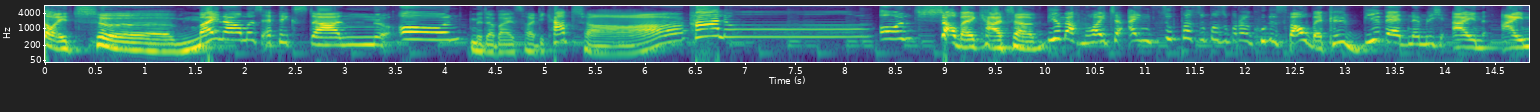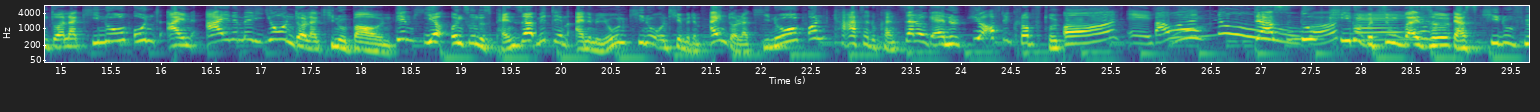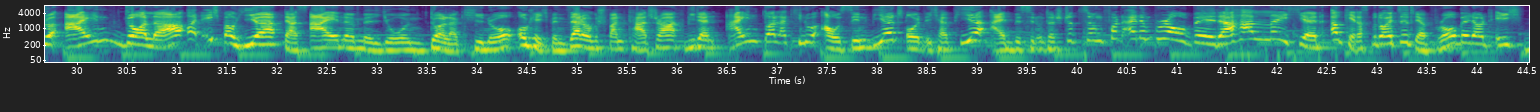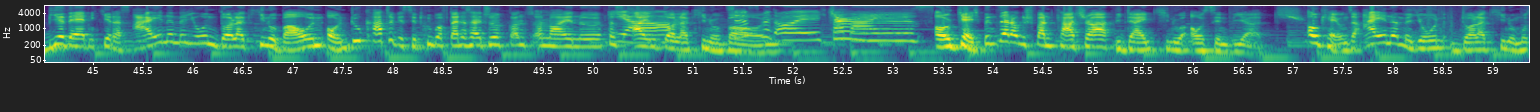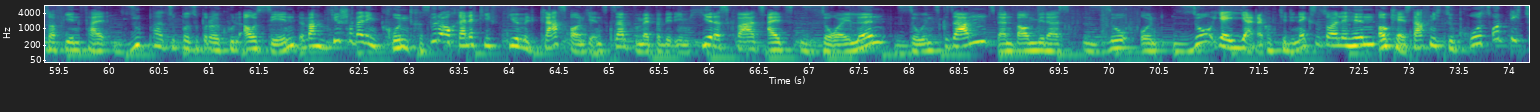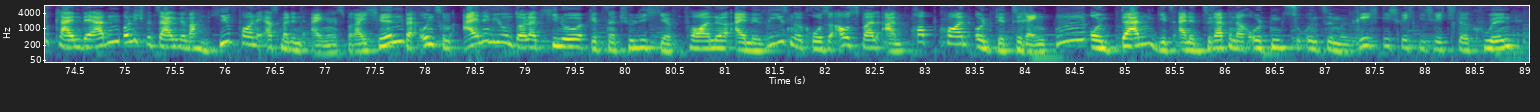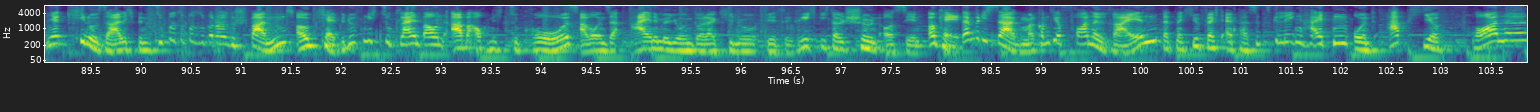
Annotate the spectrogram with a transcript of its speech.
Leute, mein Name ist Epic Stun und mit dabei ist heute die Katja. Hallo! Und schau mal, Kater, wir machen heute ein super, super, super cooles Baubattle. Wir werden nämlich ein 1-Dollar-Kino und ein 1-Million-Dollar-Kino bauen. Wir hier unseren Dispenser mit dem 1-Millionen-Kino und hier mit dem 1-Dollar-Kino. Und Kater, du kannst sehr gerne hier auf den Knopf drücken. Und ich baue Noob. Das Noob-Kino, Okay. beziehungsweise das Kino für 1 Dollar. Und ich baue hier das 1 Million Dollar Kino. Okay, ich bin sehr gespannt, Katja, wie dein 1 Dollar Kino aussehen wird. Und ich habe hier ein bisschen Unterstützung von einem Bro-Builder. Hallöchen. Okay, das bedeutet, der Bro-Builder und ich, wir werden hier das 1 Million Dollar Kino bauen. Und du, Katja, wirst hier drüben auf deiner Seite ganz alleine das Ja. 1 Dollar Kino bauen. Tschüss mit euch. Bye, bye. Okay, ich bin sehr gespannt, Katja, wie dein Kino aussehen wird. Okay, unser 1 Million Dollar Kino muss auf jeden Fall super, super, super cool aussehen. Wir machen hier schon mal den Grundriss. Würde auch relativ viel mit Glas bauen hier insgesamt. Moment, weil wir nehmen hier das Quarz als Säulen. So insgesamt. Dann bauen wir das so und so. Ja, ja, da kommt hier die nächste Säule hin. Okay, es darf nicht zu groß und nicht zu klein werden. Und ich würde sagen, wir machen hier vorne erstmal den Eingangsbereich hin. Bei unserem 1 Million Dollar Kino gibt es natürlich hier vorne eine riesengroße Auswahl an Popcorn und Getränken. Und dann geht es eine Treppe nach unten zu unserem richtig, richtig, richtig doll coolen ja, Kinosaal. Ich bin super, super, super doll gespannt. Okay, wir dürfen nicht zu klein bauen, aber auch nicht zu groß. Aber unser 1 Million Dollar Kino wird richtig doll schön aussehen. Okay, dann würde ich sagen, man kommt hier vorne rein. Hat man hier vielleicht ein paar Sitzgelegenheiten. Und ab hier vorne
